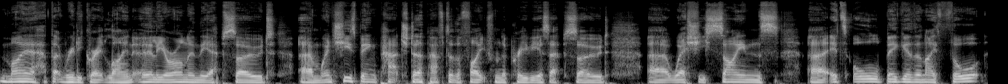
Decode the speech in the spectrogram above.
Maya had that really great line earlier on in the episode um, when she's being patched up after the fight from the previous episode, uh, where she signs, uh, It's all bigger than I thought.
